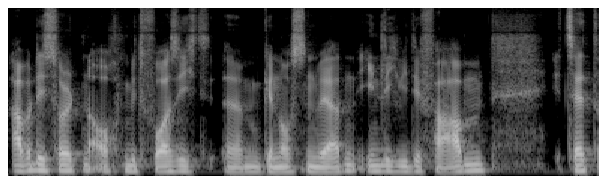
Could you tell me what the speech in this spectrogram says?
aber die sollten auch mit Vorsicht ähm, genossen werden, ähnlich wie die Farben etc.,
